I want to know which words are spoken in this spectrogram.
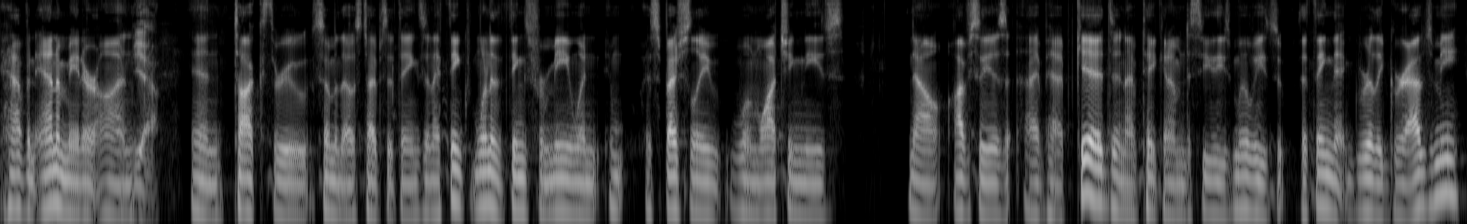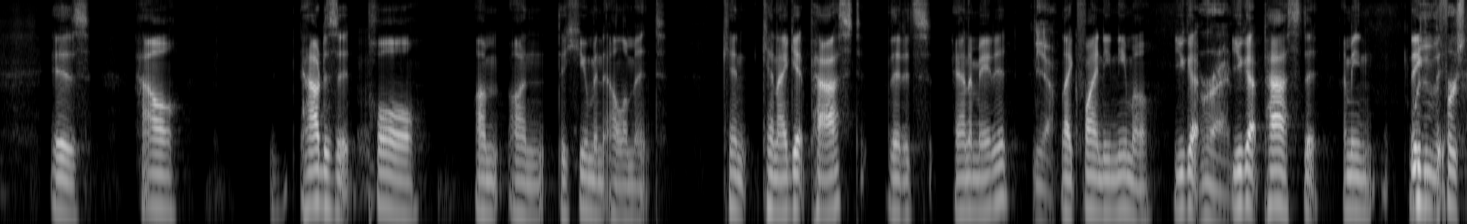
have an animator on, Yeah, and talk through some of those types of things. And I think one of the things for me when, especially when watching these, now obviously as I've had kids and I've taken them to see these movies, the thing that really grabs me is how how does it pull on on the human element? Can can I get past that it's animated? yeah. Like Finding Nemo, you got Right. you got past it. I mean, they- Within the first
